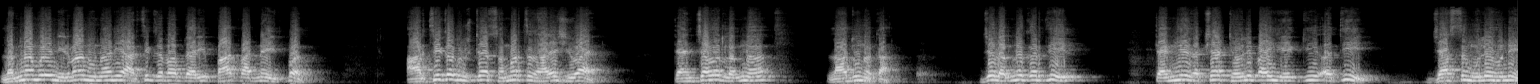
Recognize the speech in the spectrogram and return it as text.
लग्नामुळे निर्माण होणारी आर्थिक जबाबदारी पार पाडण्या इतपत आर्थिकदृष्ट्या समर्थ झाल्याशिवाय त्यांच्यावर लग्न लादू नका. जे लग्न करतील त्यांनी लक्षात ठेवले पाहिजे की अति जास्त मुले होणे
